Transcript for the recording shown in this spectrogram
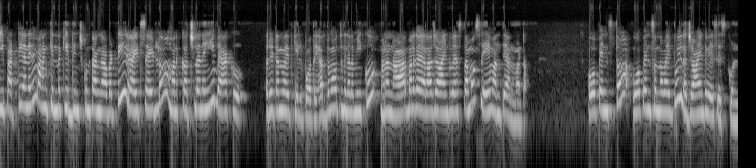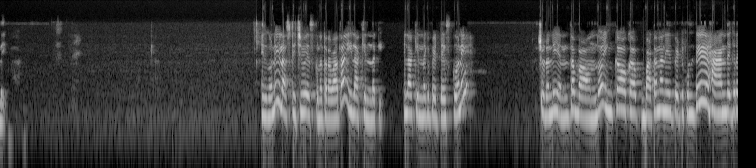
ఈ పట్టి అనేది మనం కిందకి దించుకుంటాం కాబట్టి రైట్ సైడ్లో మనకు ఖర్చులు అనేవి బ్యాక్ రిటర్న్ వైపుకి వెళ్ళిపోతాయి. అర్థమవుతుంది కదా మీకు? మనం నార్మల్గా ఎలా జాయింట్ వేస్తామో సేమ్ అంతే అనమాట ఓపెన్స్తో ఓపెన్స్ ఉన్న వైపు ఇలా జాయింట్ వేసేసుకోండి. ఇదిగోండి ఇలా స్టిచ్ వేసుకున్న తర్వాత ఇలా కిందకి ఇలా కిందకి పెట్టేసుకొని చూడండి ఎంత బాగుందో. ఇంకా ఒక బటన్ అనేది పెట్టుకుంటే హ్యాండ్ దగ్గర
